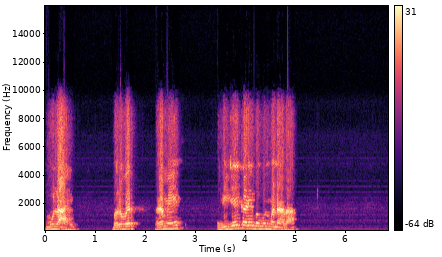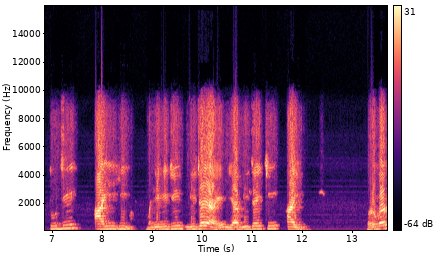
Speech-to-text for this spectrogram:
मुलं आहे बरोबर? रमेश विजयकडे बघून म्हणाला तुझी आई ही म्हणजे ही जी विजय आहे या विजयची आई. बरोबर?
